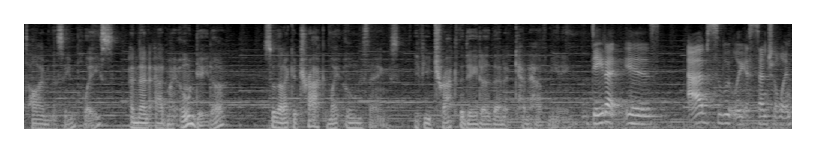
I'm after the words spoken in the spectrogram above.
time in the same place, and then add my own data so that I could track my own things. If you track the data, then it can have meaning. Data is absolutely essential and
